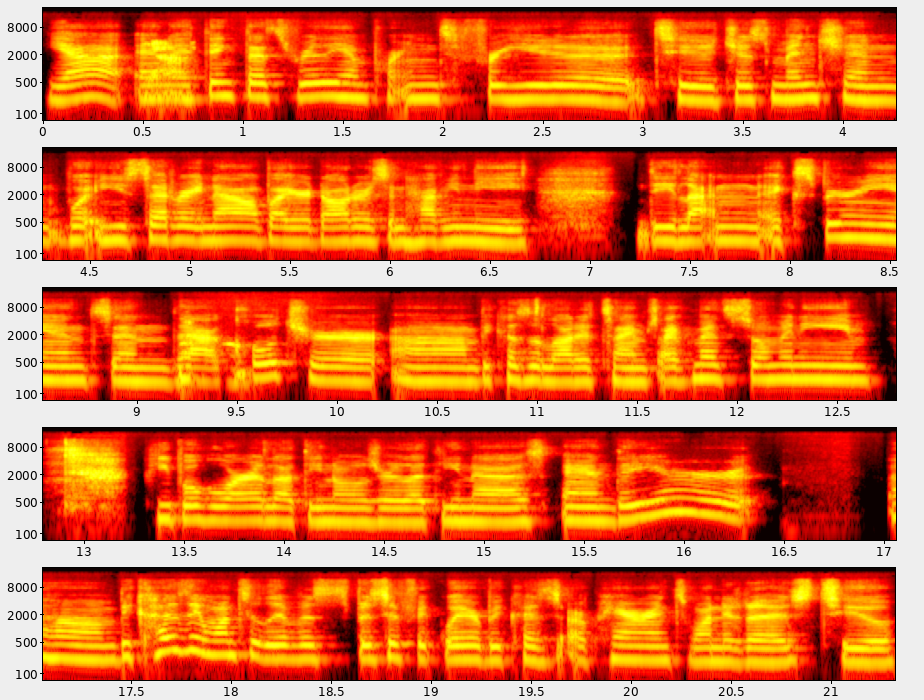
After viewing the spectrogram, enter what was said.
Yeah, and yeah. I think that's really important for you to to just mention what you said right now about your daughters and having the the Latin experience and that mm-hmm. culture. Um, because a lot of times I've met so many people who are Latinos or Latinas, and they are um, because they want to live a specific way, or because our parents wanted us to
